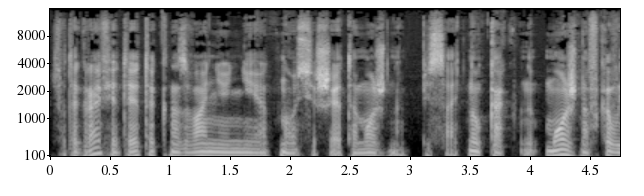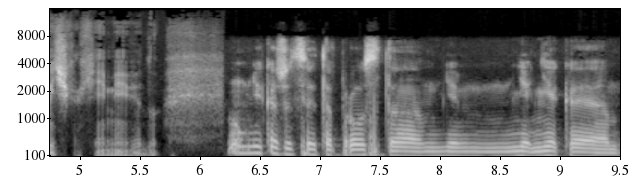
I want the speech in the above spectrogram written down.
фотография, ты это к названию не относишь, это можно писать. Ну, как, можно в кавычках, я имею в виду. Ну, мне кажется, это просто не, не, некая,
